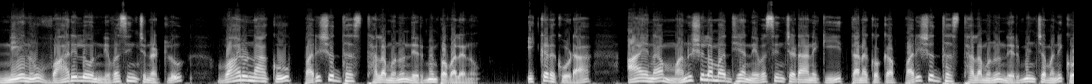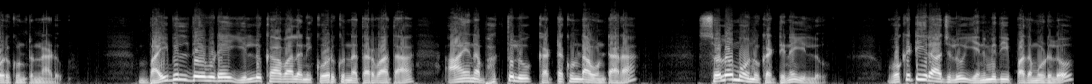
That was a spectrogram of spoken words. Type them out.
నేను వారిలో నివసించున్నట్లు వారు నాకు పరిశుద్ధ స్థలమును నిర్మింపవలను. ఇక్కడ కూడా ఆయన మనుషుల మధ్య నివసించడానికి తనకొక పరిశుద్ధ స్థలమును నిర్మించమని కోరుకుంటున్నాడు. బైబిల్ దేవుడే ఇల్లు కావాలని కోరుకున్న తర్వాత ఆయన భక్తులు కట్టకుండా ఉంటారా? సొలోమోను కట్టిన ఇల్లు. ఒకటి రాజులు ఎనిమిది పదమూడులో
